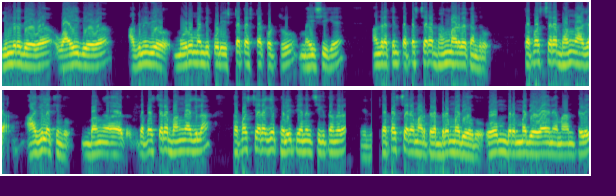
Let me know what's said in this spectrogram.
ಇಂದ್ರದೇವ ವಾಯುದೇವ ಅಗ್ನಿದೇವ ಮೂರು ಮಂದಿ ಕೂಡಿ ಇಷ್ಟ ಕಷ್ಟ ಕೊಟ್ರು ಮಹಿಷಿಗೆ. ಅಂದ್ರ ಆಕಿನ್ ತಪಶ್ಚರ ಭಂಗ್ ಮಾಡ್ಬೇಕಂದ್ರು. ತಪಶ್ಚರ ಭಂಗ್ ಆಗ, ಆಗಿಲ್ಲ ಆಕಿಂದು. ಭಂಗ ತಪಶ್ಚರ ಭಂಗ್ ಆಗಿಲ್ಲ. ತಪಶ್ಚರಗೆ ಫಲಿತ ಏನಂತ ಸಿಗುತ್ತಂದ್ರ. ತಪಶ್ಚರ ಮಾಡ್ತಾರ ಬ್ರಹ್ಮದೇವ್ದು ಓಂ ಬ್ರಹ್ಮದೇವಾಯ ನಮ ಅಂತೇಳಿ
